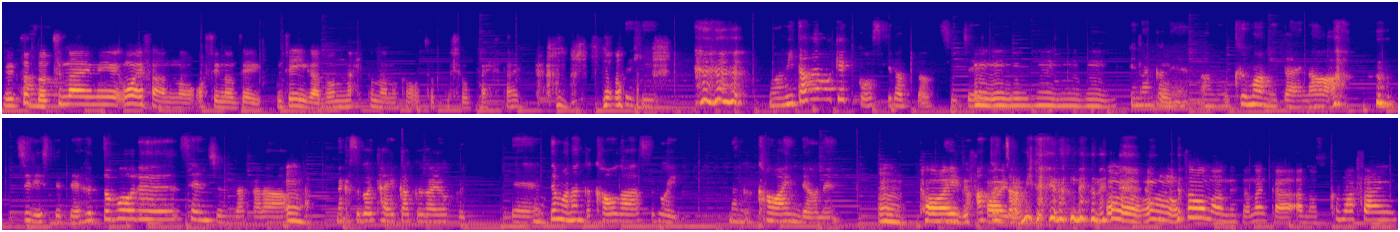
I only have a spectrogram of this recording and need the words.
でちょっとちなみに萌えさんの推しの J, J がどんな人なのかをちょっと紹介したい。ぜひ。見た目も結構好きだった私 J。えなんかねあのクマみたいな チリしててフットボール選手だから、うん、なんかすごい体格がよくって、うん、でもなんか顔がすごいなんか可愛いんだよね。うん、可愛いです。赤ちゃんみたいなんだよね。うんうん、そうなんですよ。なんかあの熊さん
